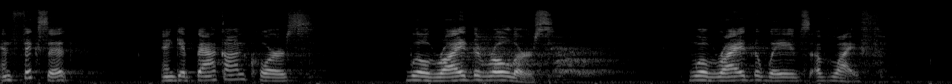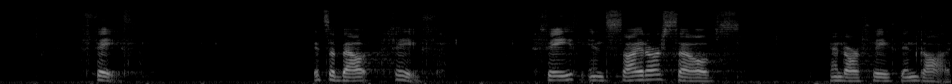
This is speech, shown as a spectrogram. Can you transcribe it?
and fix it and get back on course, we'll ride the rollers. We'll ride the waves of life. Faith. It's about faith faith inside ourselves and our faith in God.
